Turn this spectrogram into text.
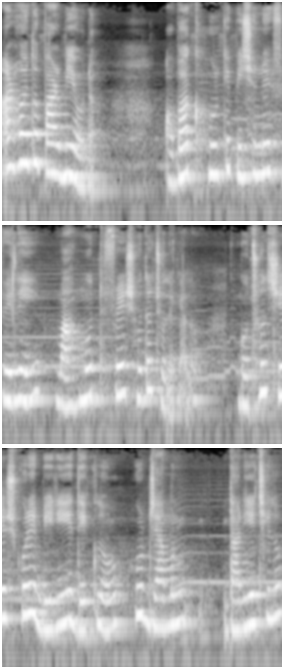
আর হয়তো পারবেও না। অবাক হুরকে পিছনে ফেলেই মাহমুদ ফ্রেশ হতে চলে গেল। গোছল শেষ করে বেরিয়ে দেখল হুর যেমন দাঁড়িয়েছিল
